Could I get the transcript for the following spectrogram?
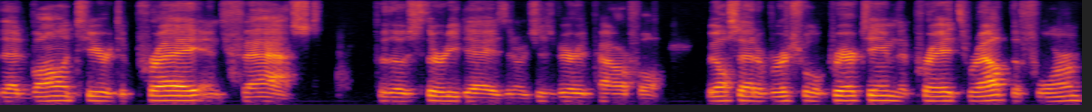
that volunteered to pray and fast for those 30 days, and it was just very powerful. We also had a virtual prayer team that prayed throughout the forum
